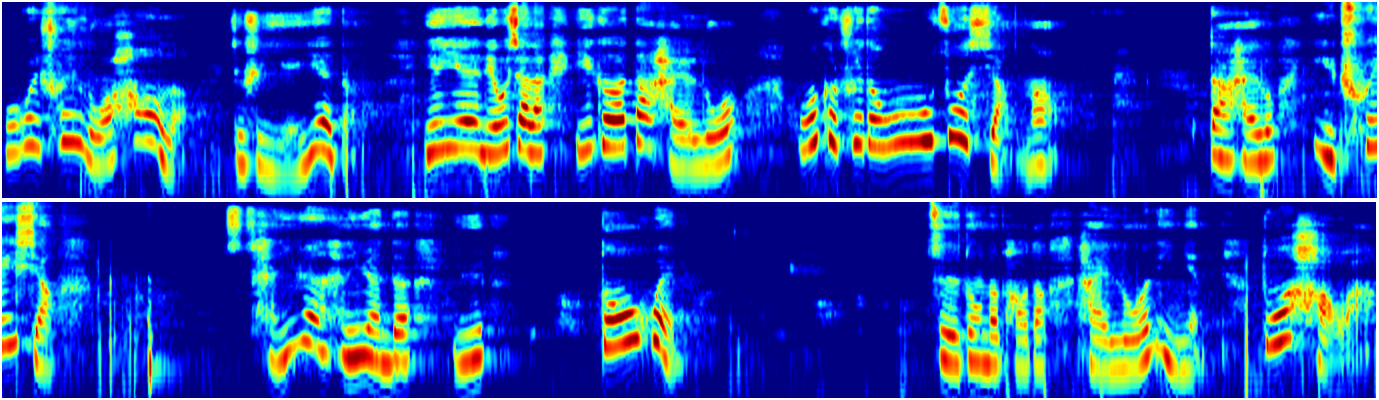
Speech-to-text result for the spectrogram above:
我会吹螺号了。就是爷爷的，爷爷留下来一个大海螺，我可吹得呜呜作响呢。大海螺一吹响，很远很远的鱼都会自动的跑到海螺里面，多好啊！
